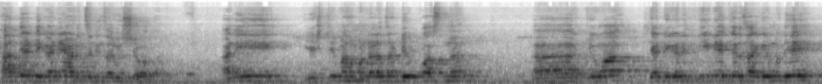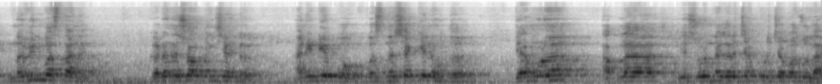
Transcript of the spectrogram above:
हा त्या ठिकाणी अडचणीचा विषय होता. आणि एस टी महामंडळाचा डेपो असणं किंवा त्या ठिकाणी तीन एकर जागेमध्ये नवीन बसस्थानक कडनं शॉपिंग सेंटर आणि डेपो बसणं शक्य नव्हतं. त्यामुळं आपला यशवंतनगरच्या पुढच्या बाजूला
